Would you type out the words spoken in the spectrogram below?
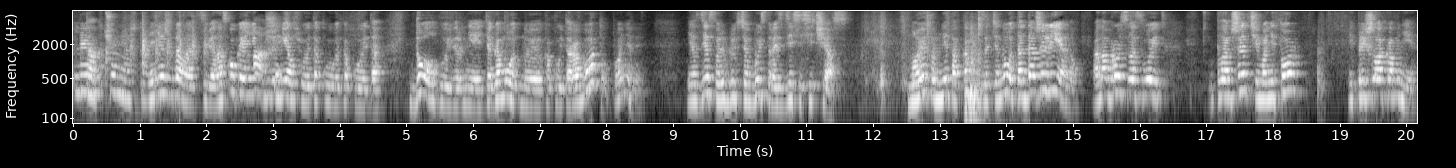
Лен, Так, что мне осталось? Я не ожидала от себя, насколько я не А, люблю мелкую такую вот какую-то, долгую, вернее, тягомотную какую-то работу, поняли? Я с детства люблю все быстро, здесь и сейчас. Но это мне так как-то затянуло. Так даже Лену. Она бросила свой планшет, чи монитор и пришла ко мне.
